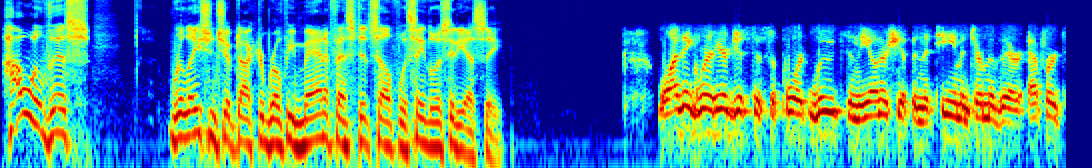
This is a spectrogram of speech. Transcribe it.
How will this relationship, Dr. Brophy, manifest itself with St. Louis City SC? Well, I think we're here just to support Lutz and the ownership and the team in terms of their efforts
